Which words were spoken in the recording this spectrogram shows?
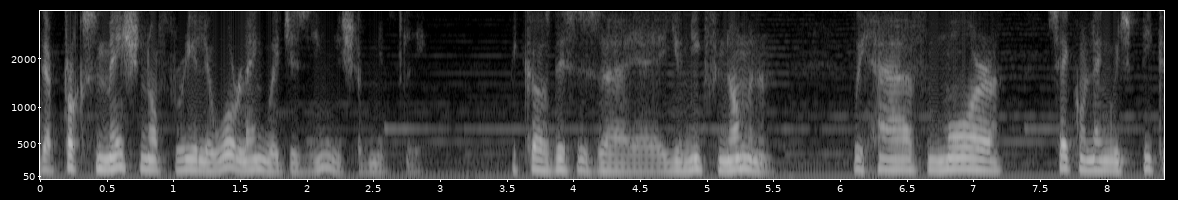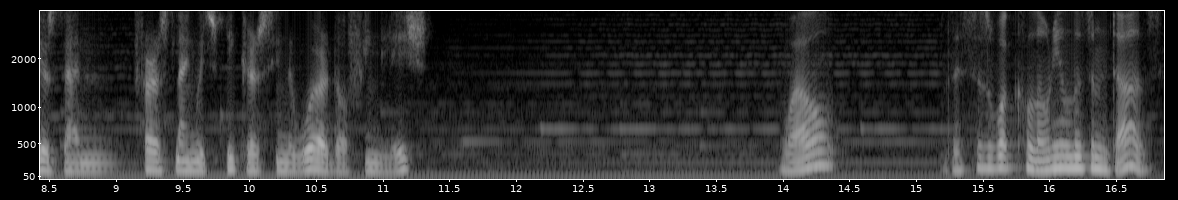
the approximation of really world language is English, admittedly, because this is a, a unique phenomenon we have more second language speakers than first language speakers in the world of English. Well, this is what colonialism does.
